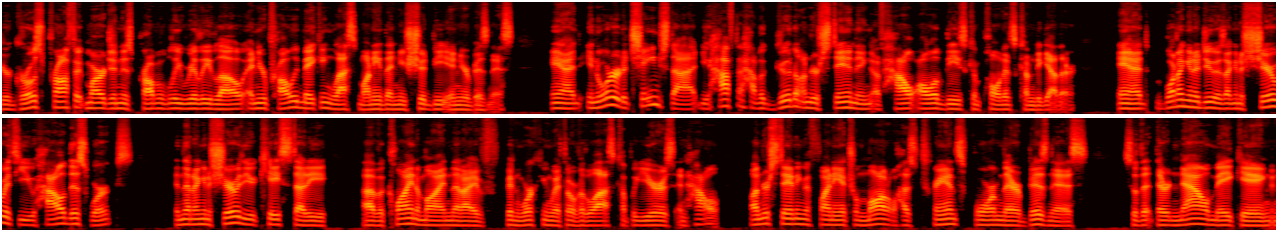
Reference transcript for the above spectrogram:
Your gross profit margin is probably really low, and you're probably making less money than you should be in your business. And in order to change that, you have to have a good understanding of how all of these components come together. And what I'm going to do is I'm going to share with you how this works. And then I'm going to share with you a case study of a client of mine that I've been working with over the last couple years and how understanding the financial model has transformed their business so that they're now making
